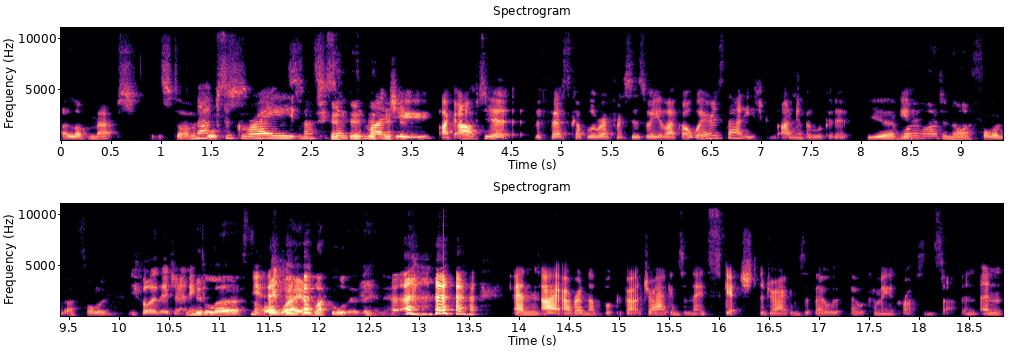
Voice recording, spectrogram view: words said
I love maps at the start of Maps are great. Maps are so good, mind you. Like after the first couple of references, where you're like, "Oh, where is that?" You, I never look at it. Yeah, you well, I don't know. I followed I followed You follow their journey. Middle Earth the Yeah. whole way. I'm like, oh, they're there now. and I, I read another book about dragons, and they'd sketched the dragons that they were they were coming across and stuff. And and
